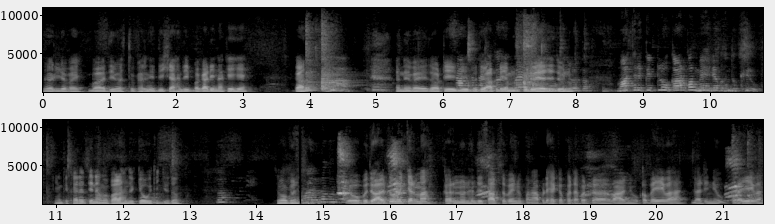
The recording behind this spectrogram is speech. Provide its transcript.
જોઈ ભાઈ. બધી વસ્તુ ઘરની દિશા સુધી બગાડી નાખી છે. કા? અને ભાઈ જો ટીવી બધું આપણે એમનું પીડ્યું છે જૂનું. માથે કેટલું કાળ કર મેહરે કો સંતો ખીરું. હું તો ખરે તે નામાં ભાડા હતું કેવું થઈ ગયું તો? જો ભાઈ. એવું બધું હાલતું હોય અત્યારમાં. ઘરનું નથી બધું સાફ સફાઈનું પણ આપણે હે કે ફટાફટ વાળને એવું કપાઈ આવ્યા દાઢીને એવું કરાઈ આવ્યા.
